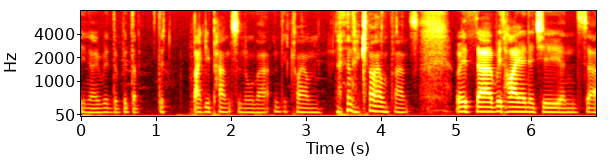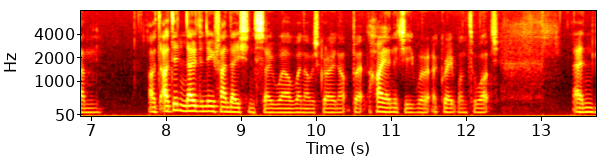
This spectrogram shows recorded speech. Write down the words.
You know, with the with the, the baggy pants and all that, and the clown the clown pants, with uh, with high energy and. Um, I, I didn't know the new foundation so well when I was growing up, but High Energy were a great one to watch. And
